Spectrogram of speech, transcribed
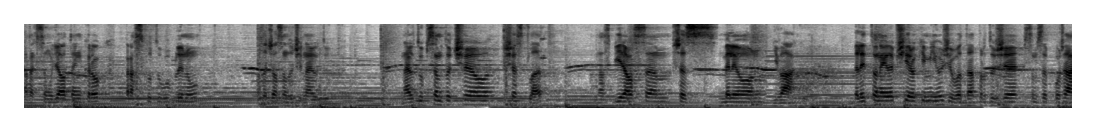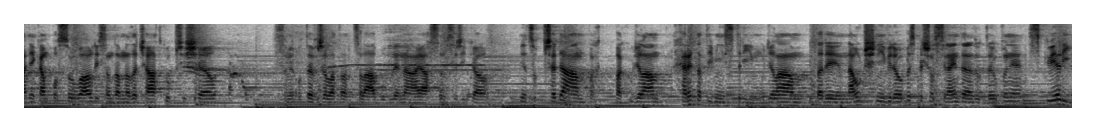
A tak jsem udělal ten krok, praskl tu bublinu a začal jsem točit na YouTube. Na YouTube jsem točil 6 let, nazbíral jsem přes milion diváků. Byly to nejlepší roky mýho života, protože jsem se pořád někam posouval, když jsem tam na začátku přišel, se mi otevřela ta celá bublina a já jsem si říkal, něco předám, pak, pak udělám charitativní stream, udělám tady nauční video o bezpečnosti na internetu, to je úplně skvělý.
